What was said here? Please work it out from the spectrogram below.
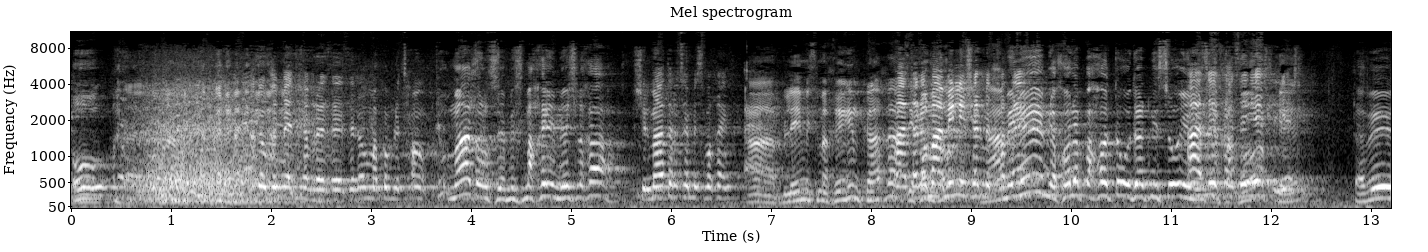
הוא. נו באמת, חבר'ה, זה לא מקום לצחוק. מה אתה רוצה? מסמכים יש לך? בשביל מה אתה רוצה מסמכים? אה, בלי מסמכים? ככה? מה, אתה לא מאמין לי שאני מתחתן? מאמינים, לכל הפחות תעודת נישואים. אה, זה? יש לי, יש לי. תביא,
